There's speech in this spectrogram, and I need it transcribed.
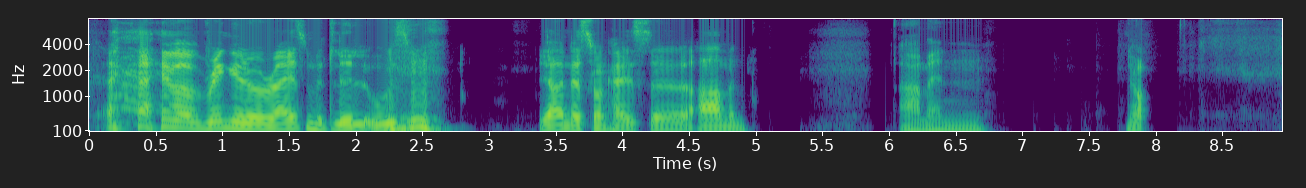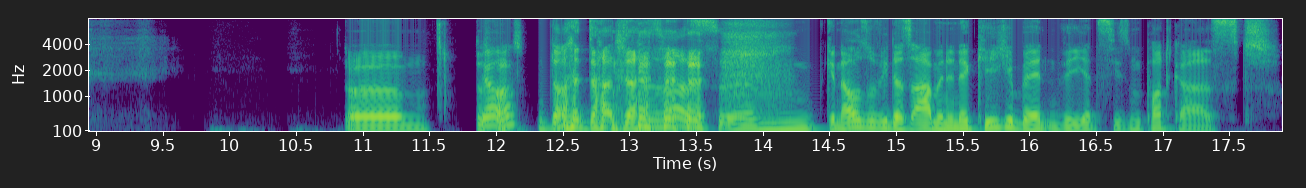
Einfach Bring It Horizon mit Lil Uzi. ja, und der Song heißt äh, Amen. Amen. Ähm, das ja, war's? Da, da, das war's. ähm, genauso wie das Amen in der Kirche beenden wir jetzt diesen Podcast.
